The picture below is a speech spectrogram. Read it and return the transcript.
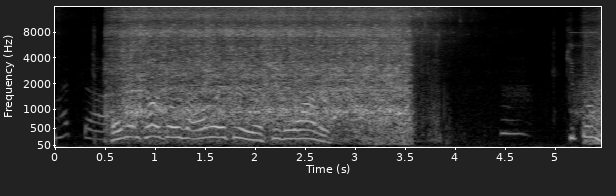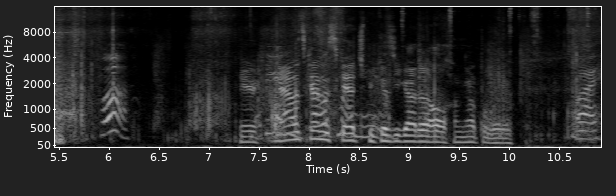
What the? Hold it until it goes all the way through. You'll see the water. Keep going. Here. Now it's kind of sketch because you got it all hung up a little. Why?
